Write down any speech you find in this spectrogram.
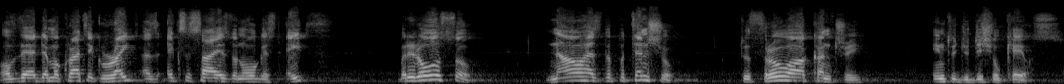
of their democratic right as exercised on August 8th, but it also now has the potential to throw our country into judicial chaos.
